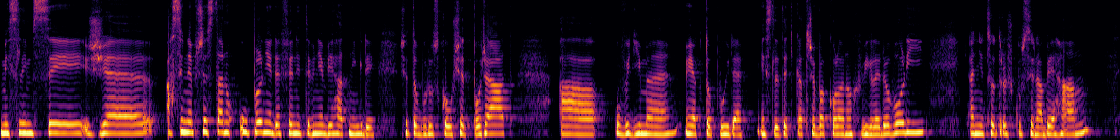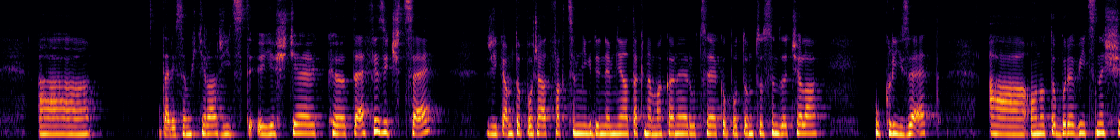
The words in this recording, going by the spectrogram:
Myslím si, že asi nepřestanu úplně definitivně běhat nikdy, že to budu zkoušet pořád a uvidíme, jak to půjde. Jestli teďka třeba koleno chvíli dovolí a něco trošku si naběhám. A Tady jsem chtěla říct ještě k té fyzičce. Říkám to pořád, fakt jsem nikdy neměla tak namakané ruce, jako po tom, co jsem začala uklízet. A ono to bude víc než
